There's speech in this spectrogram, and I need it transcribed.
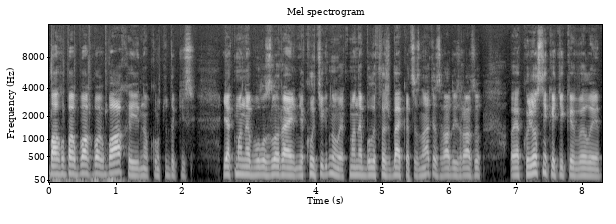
бах-бах-бах-бах-бах, і ну, тут якісь. Як в мене було з Лорейн, як, ну, як в мене були флешбеки, це знаєте, згадую зразу, як кольосники тільки вели.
